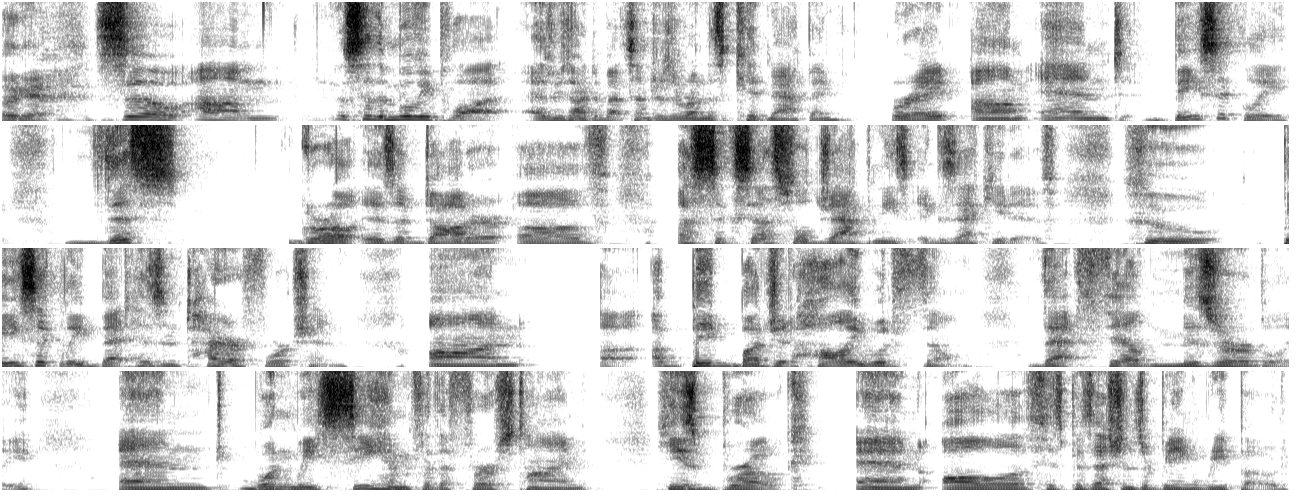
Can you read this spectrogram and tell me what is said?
okay. So, um, so the movie plot, as we talked about, centers around this kidnapping, right? Um, and basically, this girl is a daughter of a successful Japanese executive who basically bet his entire fortune on a, a big budget Hollywood film that failed miserably. And when we see him for the first time, he's broke and all of his possessions are being repoed.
